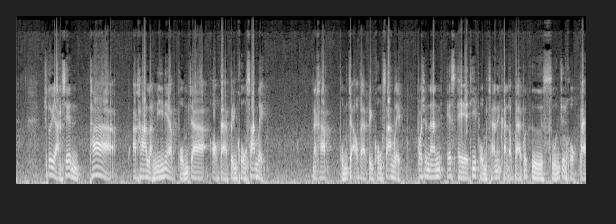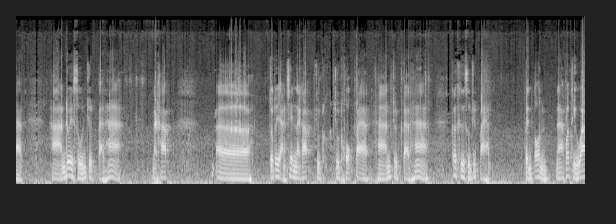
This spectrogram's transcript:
85ยกตัวอย่างเช่น ถ้าอาคารหลังนี้เนี่ยผมจะออกแบบเป็นโครงสร้างเหล็กนะครับ ผมจะออกแบบเป็นโครงสร้างเหล็ก เพราะฉะนั้น SA ที่ผมใช้ในการออกแบบก็คือ 0.68 หารด้วย 0.85 นะครับเอ่อยกตัวอย่างเช่นนะครับจุดจุด68หารจุด85ก็คือ0.8 เป็นต้นนะเพราะถือว่า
